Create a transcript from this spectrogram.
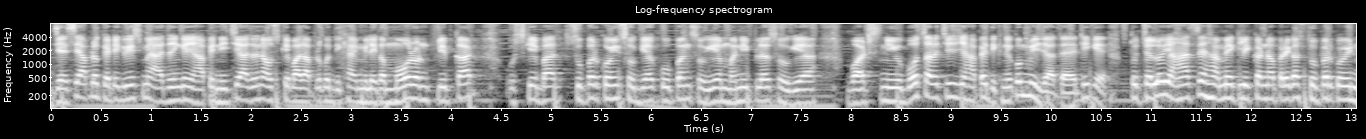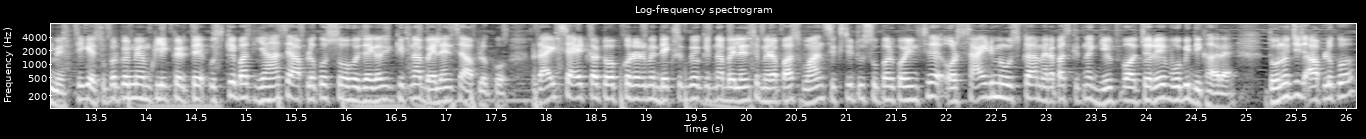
जैसे आप लोग कैटेगरीज में आ जाएँगे, यहाँ पे नीचे आ जाना, उसके बाद आप लोग को दिखाई मिलेगा मोर ऑन फ्लिपकार्ट उसके बाद सुपर कोइंस हो गया कूपन्स हो गया मनी प्लस हो गया व्हाट्स न्यू बहुत सारा चीज़ यहाँ पे दिखने को मिल जाता है, ठीक है? तो चलो यहाँ से हमें क्लिक करना पड़ेगा सुपर कोइन में, ठीक है? सुपर कोइन में हम क्लिक करते हैं, उसके बाद यहाँ से आप लोग को शो हो जाएगा कि कितना बैलेंस है आप लोग को। राइट साइड का टॉप कॉर्नर में देख सकते हो कितना बैलेंस है। मेरा पास 162 सुपर कॉइन्स है और साइड में उसका मेरा पास कितना गिफ्ट वाउचर है, वो भी दिखा रहा है। दोनों चीज़ आप लोग को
